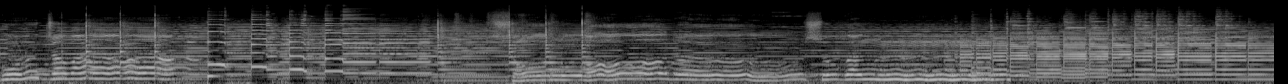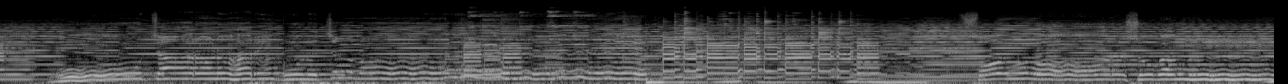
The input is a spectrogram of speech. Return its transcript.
ગુણ ચવા સોનું ઓર સુગંધ. હું ચારણ હરિ ગુણ ચવા સોનું સુગંધ.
